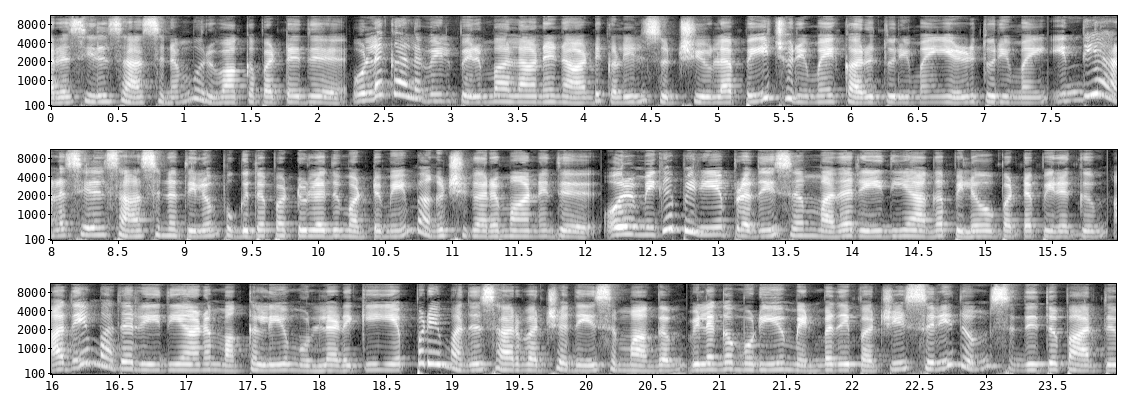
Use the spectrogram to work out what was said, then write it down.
அரசியல் சாசனம் உருவாக்கப்பட்டது. உலக அளவில் பெரும்பாலான நாடுகளில் சுற்றியுள்ள பேச்சுரிமை கருத்துரிமை எழுத்துரிமை இந்திய அரசியல் சாசனத்திலும் புகுத்தப்பட்டுள்ளது மட்டுமே மகிழ்ச்சிகரமானது. ஒரு மிகப்பெரிய பிரதேசம் மத ரீதியாக பிளவுபட்ட பிறகு அதே மத ரீதியான மக்களையும் உள்ளடக்கி எப்படி மதசார்பற்ற தேசமாக விளங்க முடியும் என்பதை பற்றி சிறிதும் சிந்தித்து பார்த்து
